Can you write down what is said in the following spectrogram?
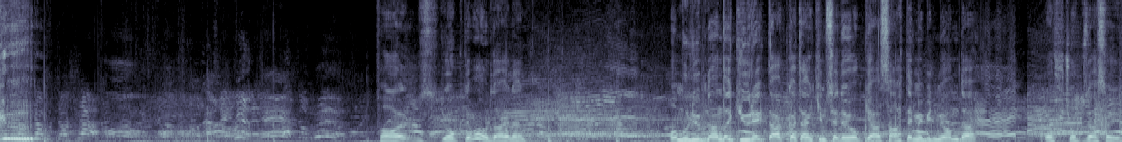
Grrr. Faul yok değil mi orada aynen. Oğlum bu Lübnan'daki yürek de hakikaten kimsede yok ya. Sahte mi bilmiyorum da. Of çok güzel sayı.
